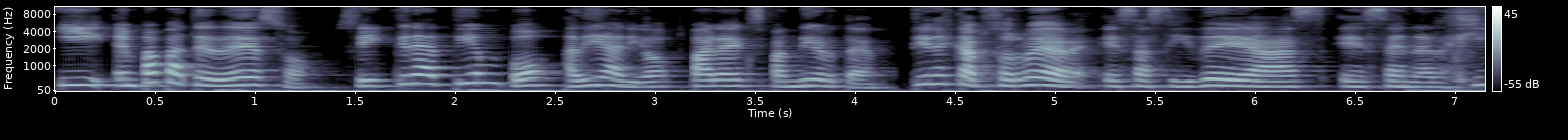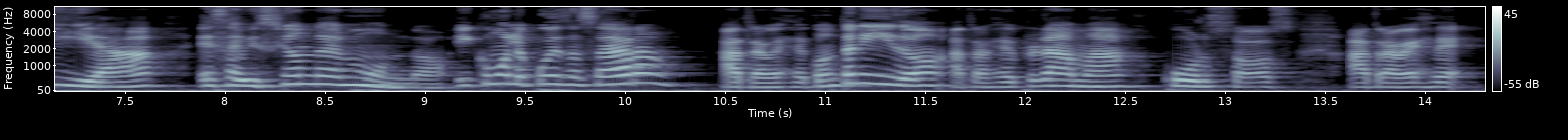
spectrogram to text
y empápate de eso, ¿sí? Crea tiempo a diario para expandirte. Tienes que absorber esas ideas, esa energía, esa visión del mundo. ¿Y cómo lo puedes hacer? A través de contenido, a través de programas, cursos, a través de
